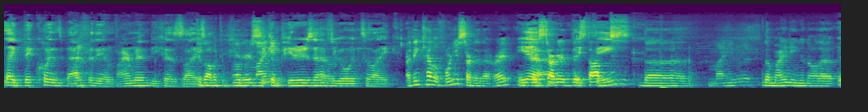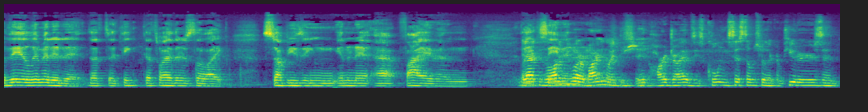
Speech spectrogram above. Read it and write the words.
like Bitcoin's bad for the environment because like Because all the computers. All the the computers that have to go into like I think California started that, right? Yeah, They started. They I stopped think. the Mining it. the mining and all that. they limited it. That's I think that's why there's the like stop using internet at five and yeah, because a lot of people are buying like these shit. big hard drives, these cooling systems for their computers, and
